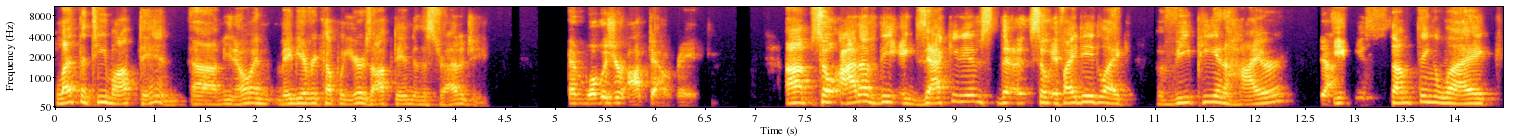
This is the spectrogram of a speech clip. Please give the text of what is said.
let the team opt in, um, you know, and maybe every couple years opt into the strategy. And what was your opt out rate? Um, so out of the executives, the, so if I did like VP and higher, yeah. it was something like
